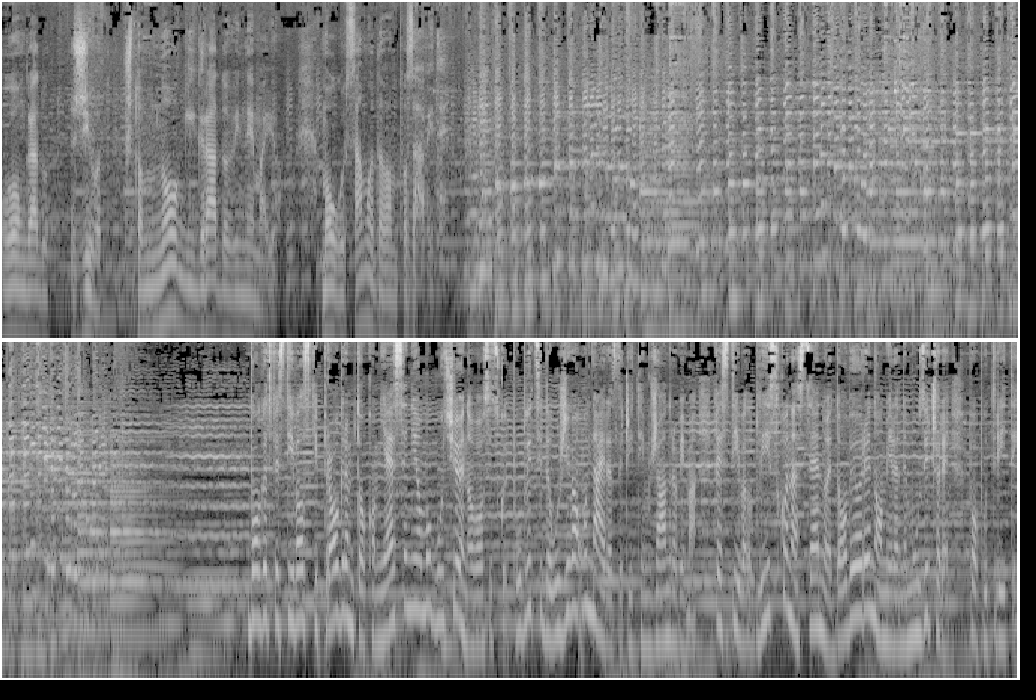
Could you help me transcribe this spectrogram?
u ovom gradu život, što mnogi gradovi nemaju. Mogu samo da vam pozavide. Bogat festivalski program tokom jeseni omogućio je novosadskoj publici da uživa u najrazličitijim žanrovima. Festival Blisko na scenu je doveo renomirane muzičare poput Rite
